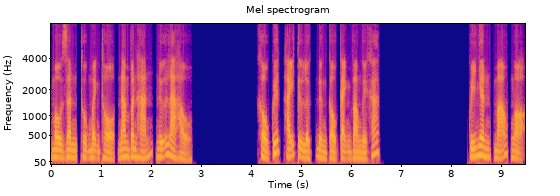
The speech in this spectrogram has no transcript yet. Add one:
Mậu dần, thuộc mệnh thổ, nam vân hán, nữ la hầu. Khẩu quyết, hãy tự lực, đừng cầu cạnh vào người khác. Quý nhân, mão, ngọ.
